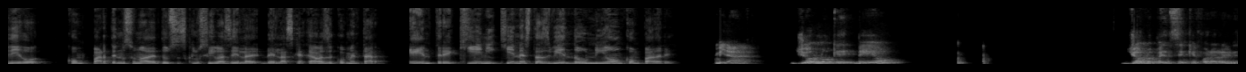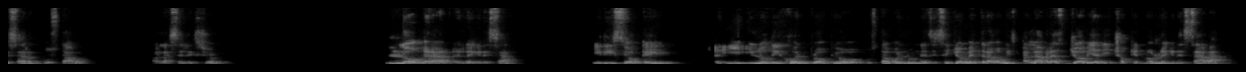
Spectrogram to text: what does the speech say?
Diego, compártenos una de tus exclusivas de, de, las que acabas de comentar. ¿Entre quién y quién estás viendo unión, compadre? Mira, yo lo que veo, yo no pensé que fuera a regresar Gustavo a la selección. Logra regresar y dice, ok, y, lo dijo el propio Gustavo el lunes, dice, yo me trago mis palabras, yo había dicho que no regresaba,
